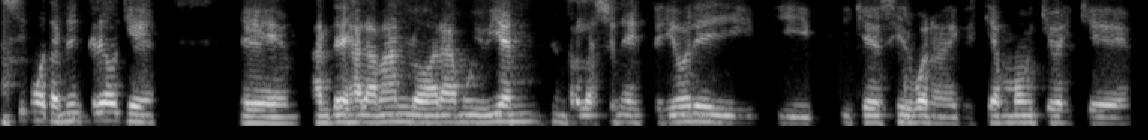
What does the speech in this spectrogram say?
así como también creo que eh, Andrés Alamán lo hará muy bien en relaciones exteriores y, y, qué decir, bueno, de Cristian Monkever que,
